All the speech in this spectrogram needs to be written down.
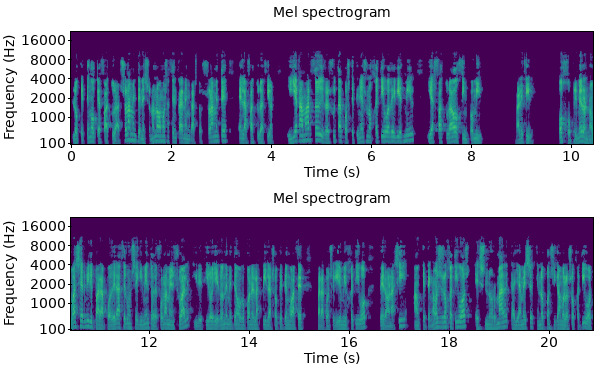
lo que tengo que facturar. Solamente en eso, no nos vamos a centrar en gastos, solamente en la facturación. Y llega marzo y resulta pues que tenías un objetivo de 10.000 y has facturado 5.000. ¿Vale? Es decir, Ojo, primero, nos va a servir para poder hacer un seguimiento de forma mensual y decir, oye, ¿dónde me tengo que poner las pilas o qué tengo que hacer para conseguir mi objetivo? Pero aún así, aunque tengamos esos objetivos, es normal que haya meses que no consigamos los objetivos.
